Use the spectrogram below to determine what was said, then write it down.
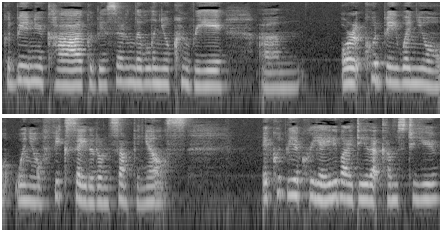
Could be a new car, could be a certain level in your career, um, or it could be when you're when you're fixated on something else. It could be a creative idea that comes to you.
